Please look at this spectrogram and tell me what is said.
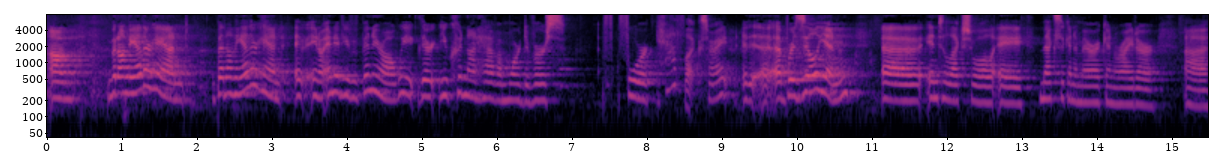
Um, but on the other hand, but on the other hand, if, you know, any of you who've been here all week, there you could not have a more diverse f- four Catholics, right? A, a Brazilian uh, intellectual, a Mexican American writer. Uh,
